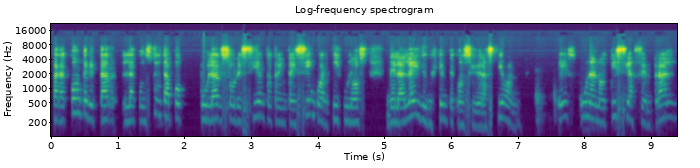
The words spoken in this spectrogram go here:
para concretar la consulta popular sobre 135 artículos de la ley de urgente consideración. Es una noticia central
